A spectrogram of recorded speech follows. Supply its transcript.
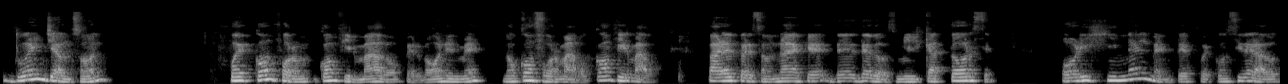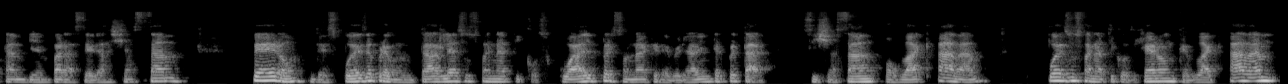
Dwayne Johnson fue confirmado, perdónenme, no conformado, confirmado para el personaje desde 2014. Originalmente fue considerado también para hacer a Shazam, pero después de preguntarle a sus fanáticos cuál personaje debería de interpretar, si Shazam o Black Adam, pues sus fanáticos dijeron que Black Adam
